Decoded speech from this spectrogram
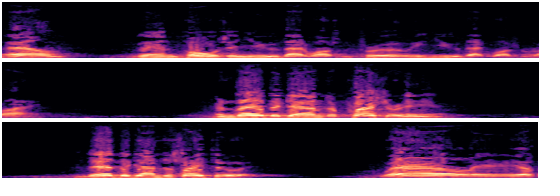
Well, Glenn Posey knew that wasn't true. He knew that wasn't right. And they began to pressure him. And they began to say to it, well, if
